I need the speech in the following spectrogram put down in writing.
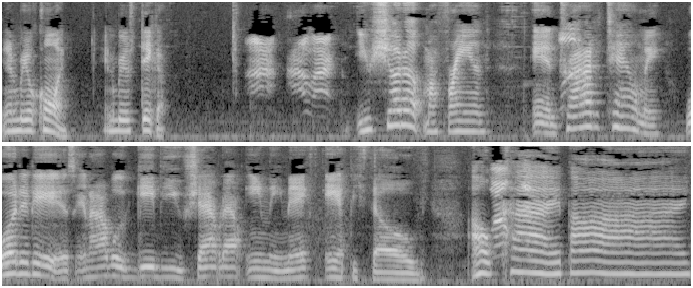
and real coin real sticker. You shut up, my friend, and try to tell me what it is, and I will give you shout out in the next episode. Okay, bye.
